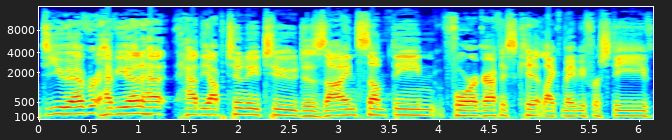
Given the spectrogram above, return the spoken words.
do you ever have you had had the opportunity to design something for a graphics kit, like maybe for Steve,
